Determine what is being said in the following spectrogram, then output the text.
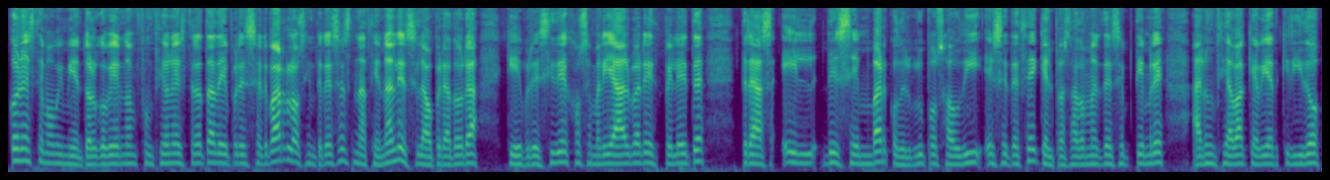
Con este movimiento, el Gobierno en funciones trata de preservar los intereses nacionales. La operadora que preside José María Álvarez Pelete, tras el desembarco del grupo saudí STC, que el pasado mes de septiembre anunciaba que había adquirido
